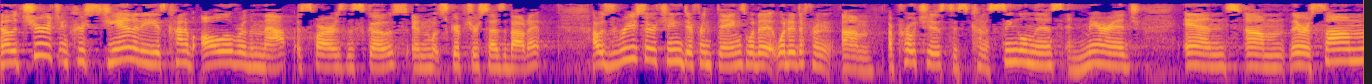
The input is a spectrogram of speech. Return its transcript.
Now the church and Christianity is kind of all over the map as far as this goes and what scripture says about it. I was researching different things, what a, what different um, approaches to kind of singleness and marriage, and um, there are some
